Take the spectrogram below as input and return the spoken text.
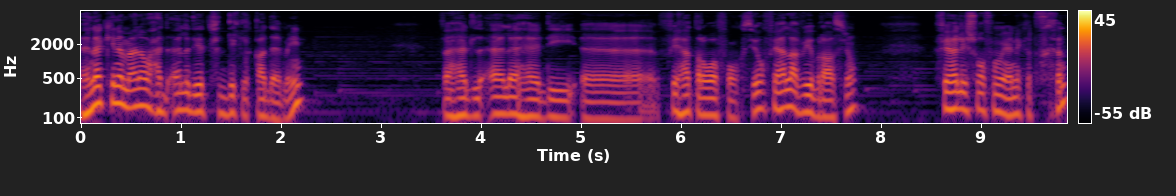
هنا كاينة معنا واحد الآلة ديال تدليك القدمين. فهاد الآلة هادي آه، فيها trois fonctions فيها la vibration فيها le chauffant يعني كتسخن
